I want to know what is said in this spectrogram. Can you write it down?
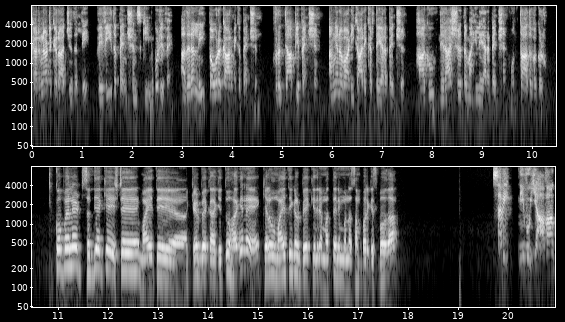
ಕರ್ನಾಟಕ ರಾಜ್ಯದಲ್ಲಿ ವಿವಿಧ ಪೆನ್ಷನ್ ಸ್ಕೀಮ್ಗಳಿವೆ ಅದರಲ್ಲಿ ಪೌರ ಕಾರ್ಮಿಕ ಪೆನ್ಷನ್ ವೃದ್ಧಾಪ್ಯ ಪೆನ್ಷನ್ ಅಂಗನವಾಡಿ ಕಾರ್ಯಕರ್ತೆಯರ ಪೆನ್ಷನ್ ಹಾಗೂ ನಿರಾಶ್ರಿತ ಮಹಿಳೆಯರ ಪೆನ್ಷನ್ ಮುಂತಾದವುಗಳು. ಕೋಪೈಲಟ್ ಸದ್ಯಕ್ಕೆ ಇಷ್ಟೇ ಮಾಹಿತಿ ಕೇಳಬೇಕಾಗಿದ್ದು ಕೇಳ್ಬೇಕಾಗಿದ್ದು ಹಾಗೇನೆ ಕೆಲವು ಮಾಹಿತಿಗಳು ಬೇಕಿದ್ರೆ ಮತ್ತೆ ನಿಮ್ಮನ್ನ ಸಂಪರ್ಕಿಸಬಹುದಾ ಸರಿ ನೀವು ಯಾವಾಗ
